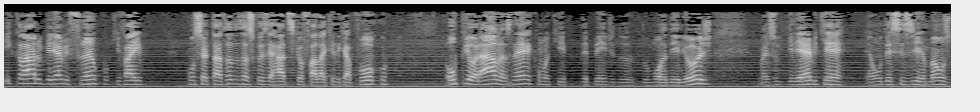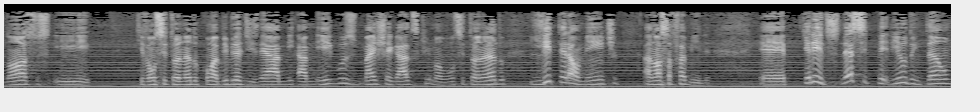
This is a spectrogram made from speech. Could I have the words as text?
E claro, o Guilherme Franco, que vai consertar todas as coisas erradas que eu falar aqui daqui a pouco, ou piorá-las, né? Como que depende do, do, humor dele hoje. Mas o Guilherme, que é, é um desses irmãos nossos e que vão se tornando, como a Bíblia diz, né? amigos mais chegados que irmãos, vão se tornando literalmente a nossa família. É, queridos, nesse período então,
